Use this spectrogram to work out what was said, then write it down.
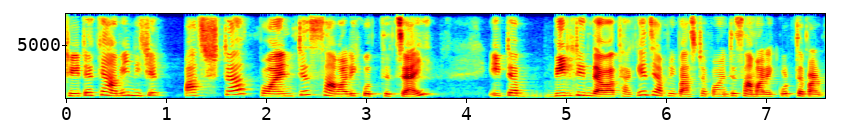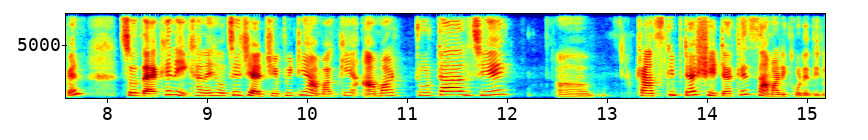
যেটাকে আমি নিজের পাঁচটা পয়েন্টে সামারি করতে চাই, এটা বিল্ট ইন দেওয়া থাকে যে আপনি পাঁচটা পয়েন্টে সামারি করতে পারবেন। সো দেখেন এখানে হচ্ছে চ্যাট জিপিটি আমাকে আমার টোটাল যে ট্রান্সক্রিপ্টটা সেটাকে সামারি করে দিল।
